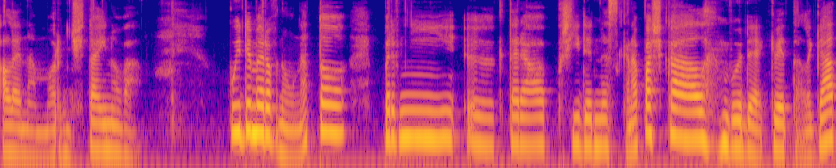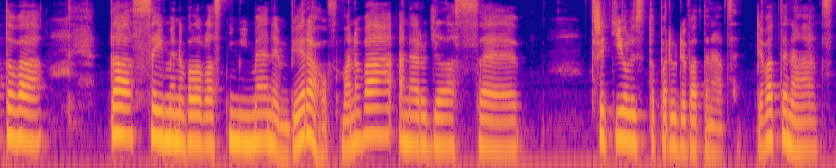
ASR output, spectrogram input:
Alena Mornsteinová. Půjdeme rovnou na to. První, eh, která přijde dneska na paškál, bude Květa Legátová. Ta se jmenovala vlastním jménem Věra Hofmanová a narodila se 3. listopadu 1919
